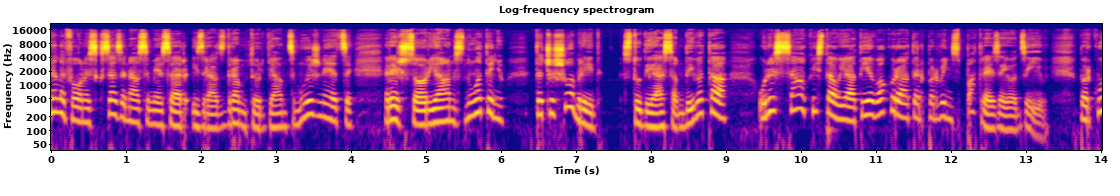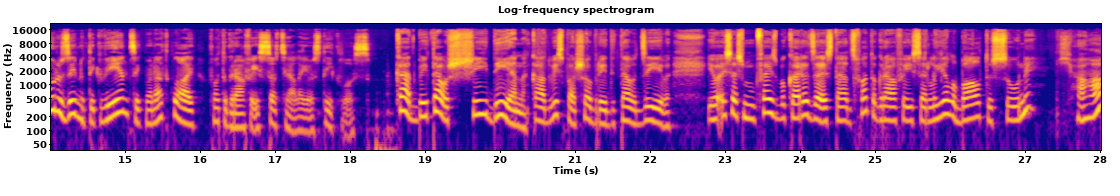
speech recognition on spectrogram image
telefoniski sazināsimies ar izrādes dramaturgu Jānci Mužnieci, režisoru Jānis Notiņu, taču šobrīd studijā esam divatā, un es sāku iztaujāt ievu akurāteri par viņas patreizējo dzīvi, par kuru zinu tik vien, cik man atklāja fotografijas sociālajos tīklos. Kāda bija tava šī diena, kāda vispār šobrīd ir tava dzīve? Jo es esmu Facebookā redzējis tādas fotogrāfijas ar lielu baltu suni. Jā,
